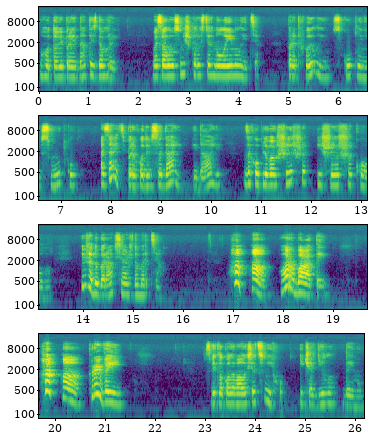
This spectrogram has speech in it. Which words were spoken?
готові приєднатись до гри. Весела усмішка розтягнула їм лиця. Перед хвилею, скуплені в смутку, а заєць переходив все далі і далі, захоплював ширше і ширше коло і вже добирався аж до мерця. Ха-ха, горбатий! Ха-ха, кривий! Світло коливалося від сміху і чаділо димом.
